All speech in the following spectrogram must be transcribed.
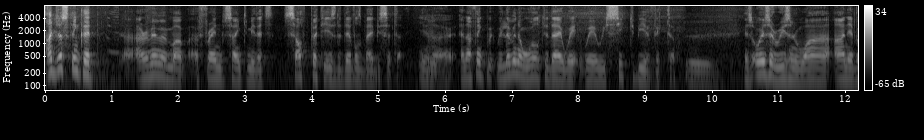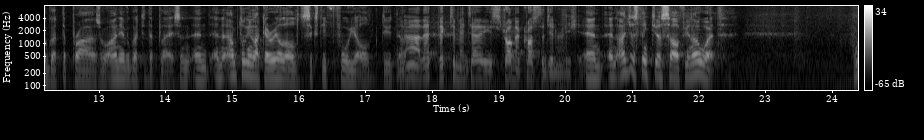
I just think that uh, I remember my a friend saying to me that self pity is the devil's babysitter. You hmm. know, and I think we, we live in a world today where, where we seek to be a victim. Hmm. There's always a reason why I never got the prize or I never got to the place, and and, and I'm talking like a real old 64 year old dude now. no that victim mentality is strong across the generation And and I just think to yourself, you know what? We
